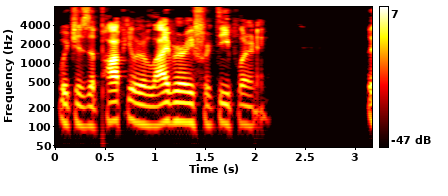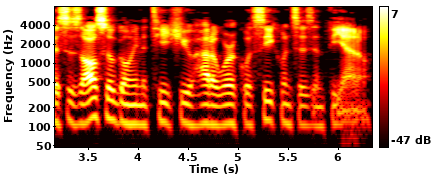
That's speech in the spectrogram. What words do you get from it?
which is a popular library for deep learning. This is also going to teach you how to work with sequences in Theano,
